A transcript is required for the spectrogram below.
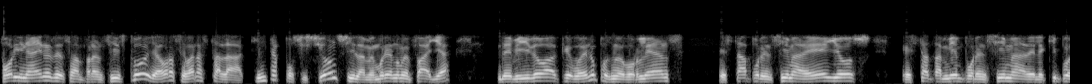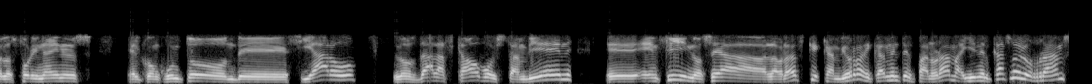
49ers de San Francisco y ahora se van hasta la quinta posición, si la memoria no me falla, debido a que, bueno, pues Nueva Orleans está por encima de ellos, está también por encima del equipo de los 49ers el conjunto de Seattle, los Dallas Cowboys también, eh, en fin, o sea, la verdad es que cambió radicalmente el panorama. Y en el caso de los Rams,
